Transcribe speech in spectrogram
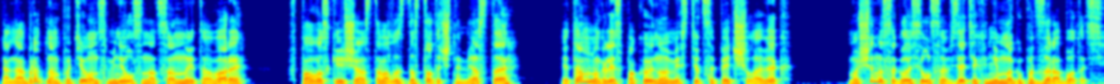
а на обратном пути он сменился на ценные товары, в повозке еще оставалось достаточно места, и там могли спокойно уместиться пять человек. Мужчина согласился взять их и немного подзаработать.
